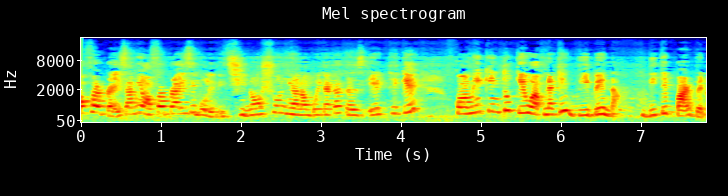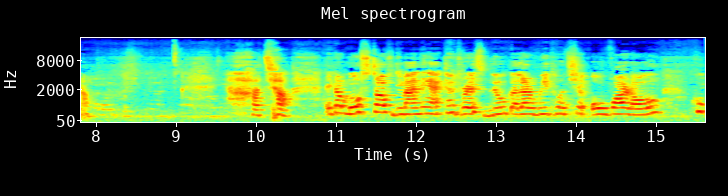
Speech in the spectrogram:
অফার প্রাইস আমি অফার প্রাইসই বলে দিচ্ছি, নশো নিরানব্বই টাকা এর থেকে কমে কিন্তু কেউ আপনাকে দিবে না, দিতে পারবে না। আচ্ছা এটা মোস্ট অফ ডিমান্ডিং একটা ড্রেস ব্লু কালার উইথ হচ্ছে ওভারঅল খুব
